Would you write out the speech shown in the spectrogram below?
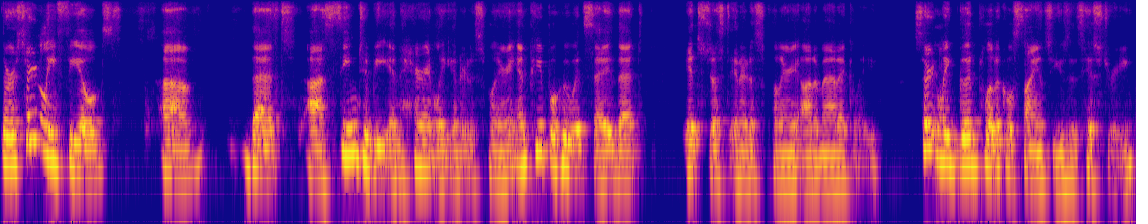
there are certainly fields um, that uh, seem to be inherently interdisciplinary and people who would say that it's just interdisciplinary automatically. Certainly good political science uses history.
